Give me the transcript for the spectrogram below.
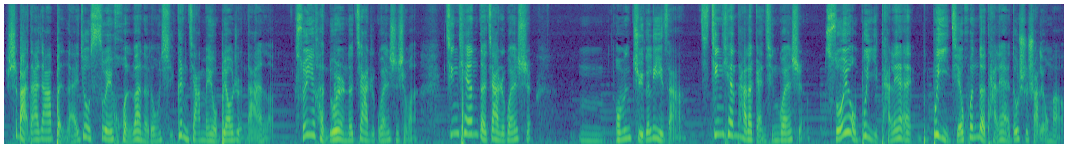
是把大家本来就思维混乱的东西更加没有标准答案了，所以很多人的价值观是什么？今天的价值观是，嗯，我们举个例子啊，今天他的感情观是，所有不以谈恋爱不以结婚的谈恋爱都是耍流氓，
